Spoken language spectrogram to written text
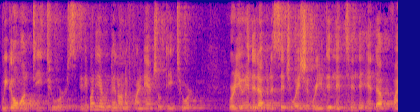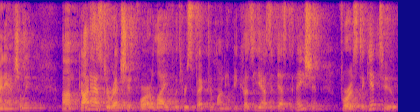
we go on detours. Anybody ever been on a financial detour where you ended up in a situation where you didn't intend to end up financially? Um, God has direction for our life with respect to money because He has a destination for us to get to.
